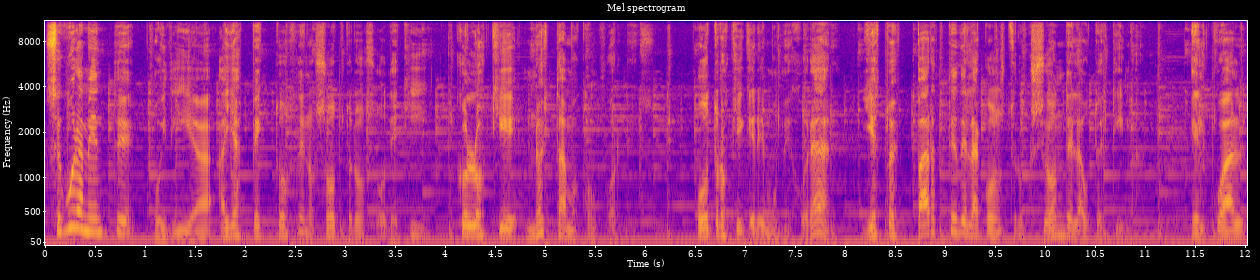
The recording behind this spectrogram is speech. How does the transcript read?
Seguramente hoy día hay aspectos de nosotros o de ti con los que no estamos conformes otros que queremos mejorar, y esto es parte de la construcción de la autoestima, el cual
